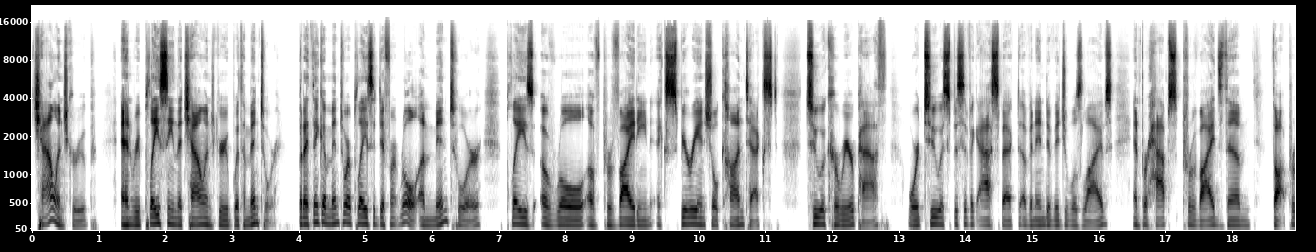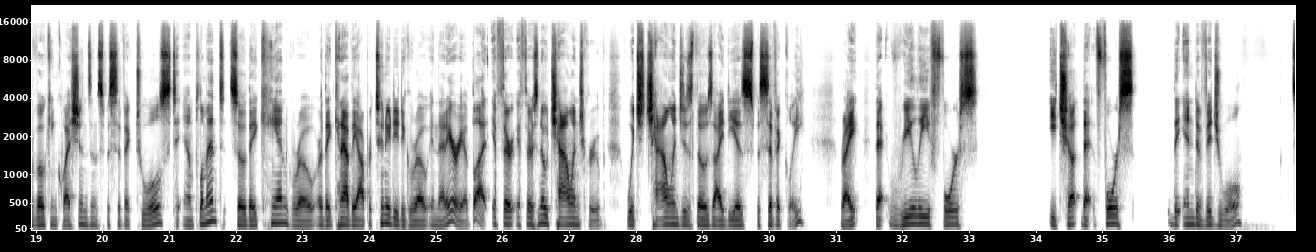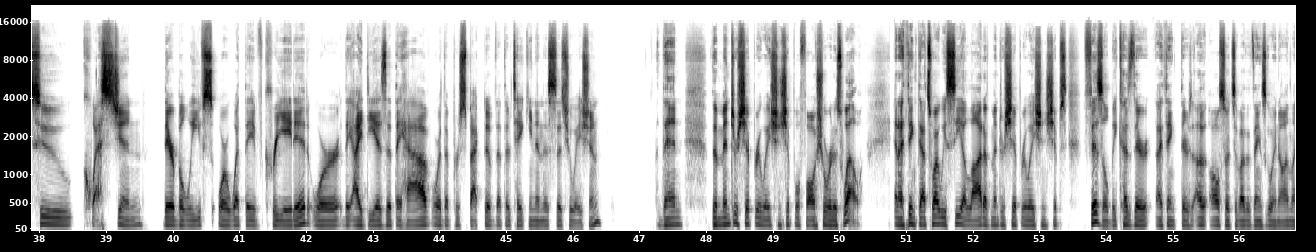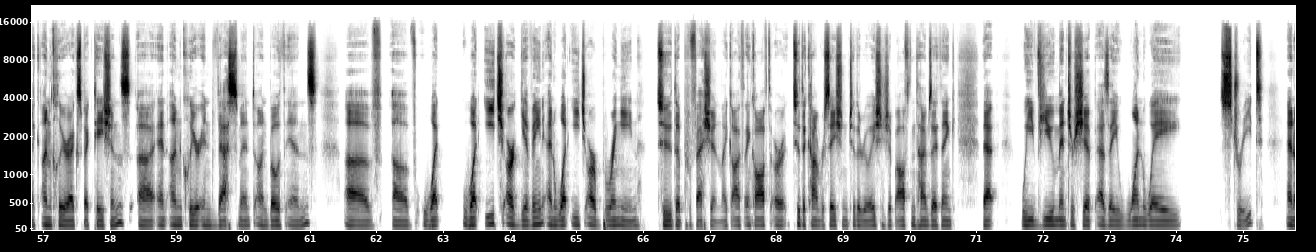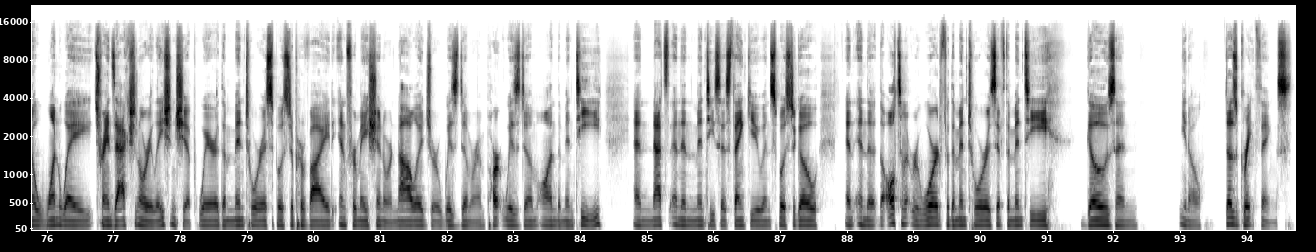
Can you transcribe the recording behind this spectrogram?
challenge group and replacing the challenge group with a mentor. But I think a mentor plays a different role. A mentor plays a role of providing experiential context to a career path or to a specific aspect of an individual's lives and perhaps provides them thought provoking questions and specific tools to implement so they can grow or they can have the opportunity to grow in that area but if there if there's no challenge group which challenges those ideas specifically right that really force each that force the individual to question their beliefs or what they've created or the ideas that they have or the perspective that they're taking in this situation then the mentorship relationship will fall short as well. And I think that's why we see a lot of mentorship relationships fizzle because there, I think there's all sorts of other things going on, like unclear expectations uh, and unclear investment on both ends of of what what each are giving and what each are bringing to the profession. Like I think oft or to the conversation, to the relationship. Oftentimes, I think that we view mentorship as a one way street and a one way transactional relationship where the mentor is supposed to provide information or knowledge or wisdom or impart wisdom on the mentee. And that's, and then the mentee says thank you and supposed to go. And, and the, the ultimate reward for the mentor is if the mentee goes and, you know, does great things.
